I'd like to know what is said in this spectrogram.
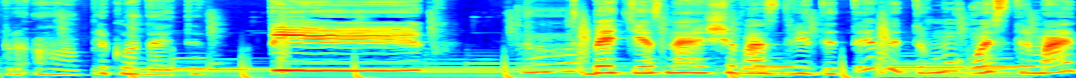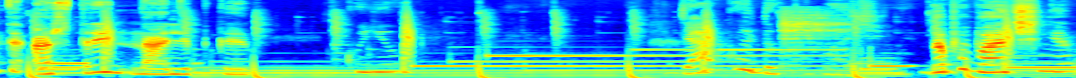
Добре, ага, прикладайте. Пік. Так. Бет, я знаю, що у вас дві дитини, тому ось тримайте аж три наліпки. Дякую. Дякую, до побачення. До побачення.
